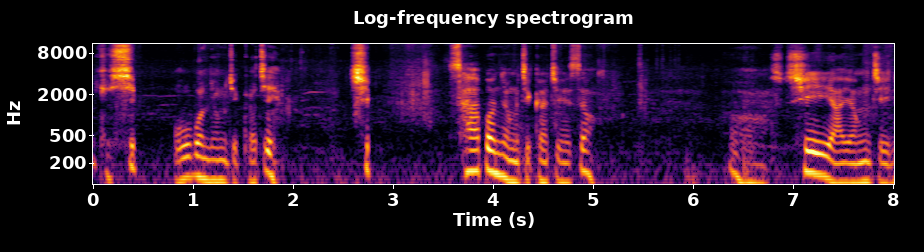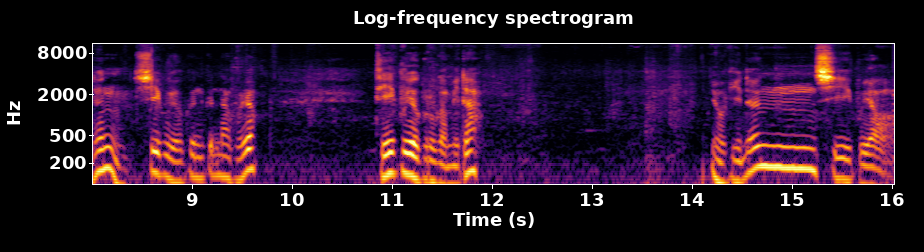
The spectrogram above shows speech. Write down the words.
이렇게 15번 영지까지 14번 영지까지 해서 어, C야 영지는 C 구역은 끝나고요. D 구역으로 갑니다. 여기는 C 구역.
